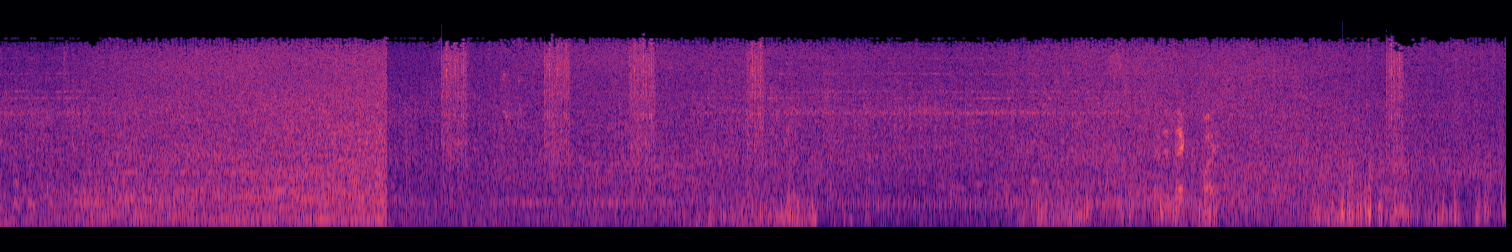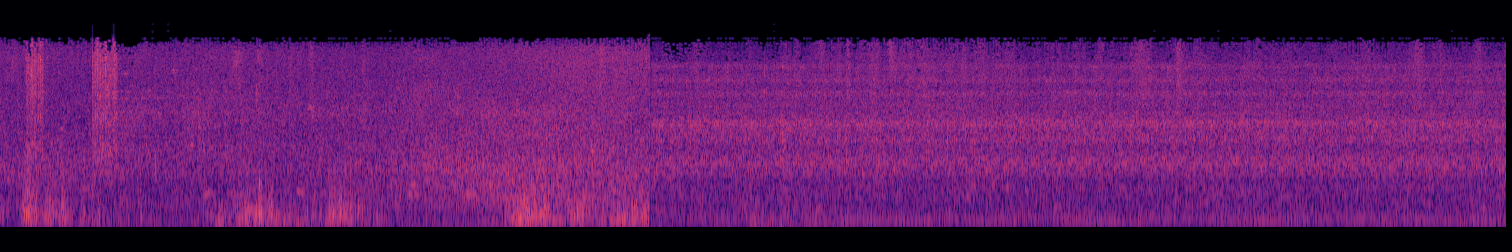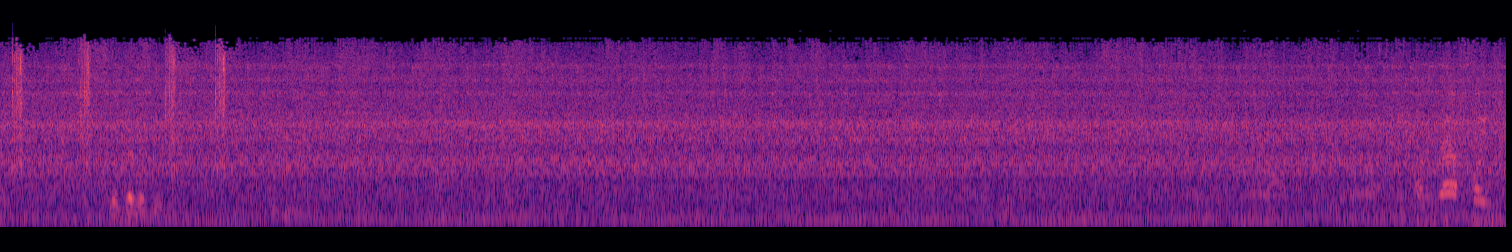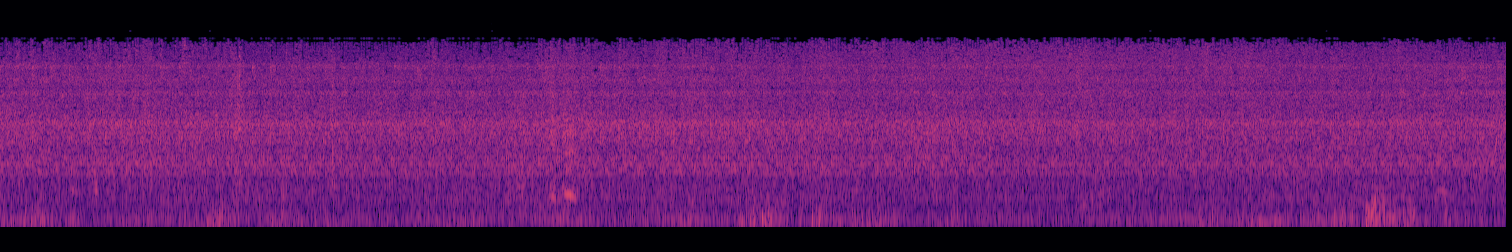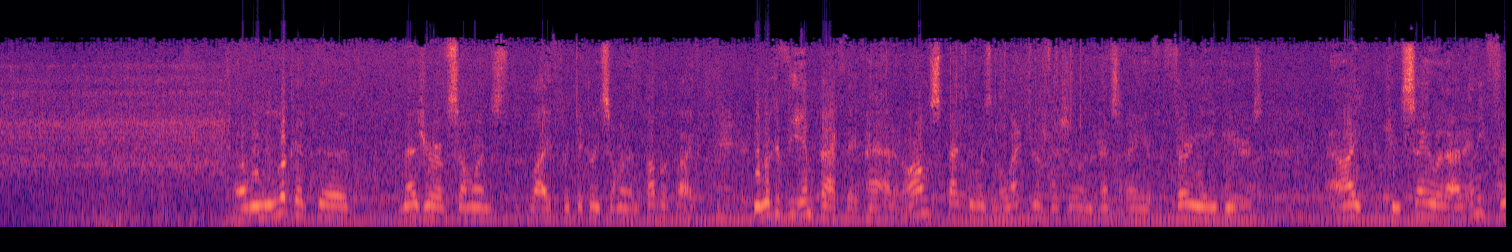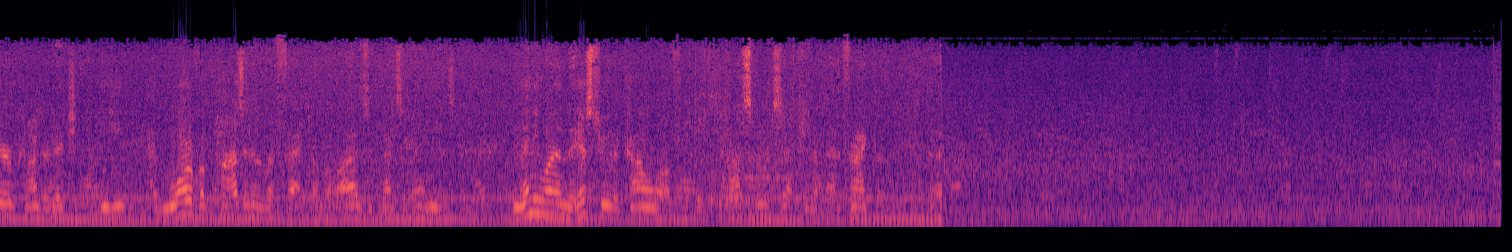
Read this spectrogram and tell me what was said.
that is X, right? At look at. Please. Don't forget it. Uh, when you look at the measure of someone's life, particularly someone in public life, you look at the impact they've had. And Arlen was an elected official in Pennsylvania for 38 years. And I can say without any fear of contradiction, he had more of a positive effect on the lives of Pennsylvanians than anyone in the history of the Commonwealth, with the possible exception of Ben Franklin.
